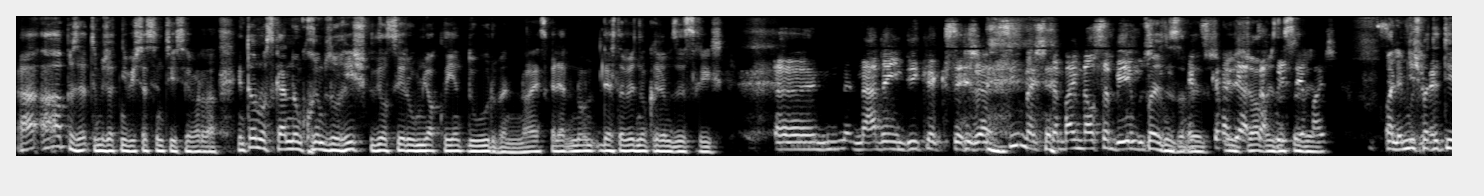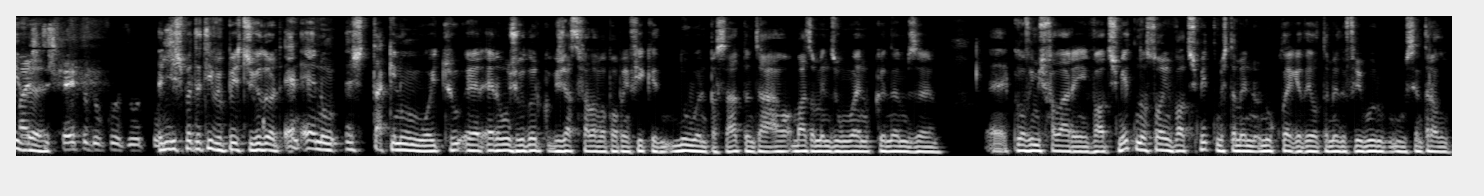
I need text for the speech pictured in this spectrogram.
Ah, ah, pois é, também já tinha visto essa notícia, é verdade. Então, no caso, não corremos o risco de ele ser o melhor cliente do Urban, não é? Se calhar não, desta vez não corremos esse risco. Uh, nada indica que seja assim, mas também não sabemos. Pois não sabemos, os jovens não sabemos. Mais, Olha, a minha expectativa. A minha expectativa para este jogador é, é num, está aqui num 8. Era, era um jogador que já se falava para o Benfica no ano passado, portanto, há mais ou menos um ano que andamos a que ouvimos falar em Waldschmidt, não só em Waldschmidt, mas também no, no colega dele, também do Friburgo, o central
